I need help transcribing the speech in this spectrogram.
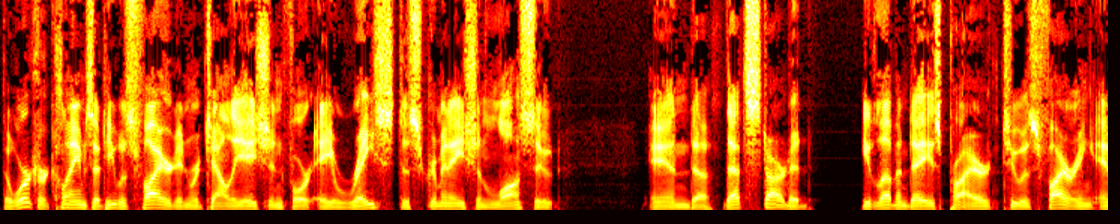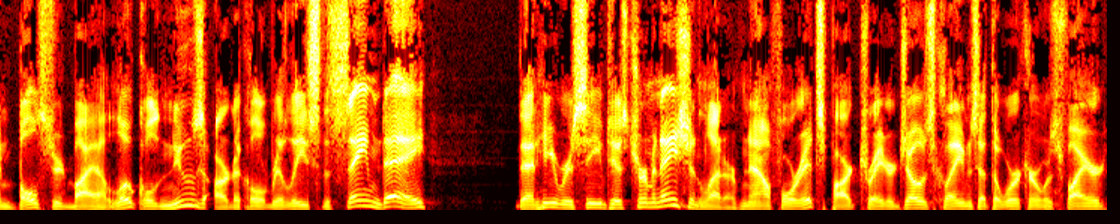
The worker claims that he was fired in retaliation for a race discrimination lawsuit, and uh, that started 11 days prior to his firing and bolstered by a local news article released the same day that he received his termination letter. Now, for its part, Trader Joe's claims that the worker was fired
